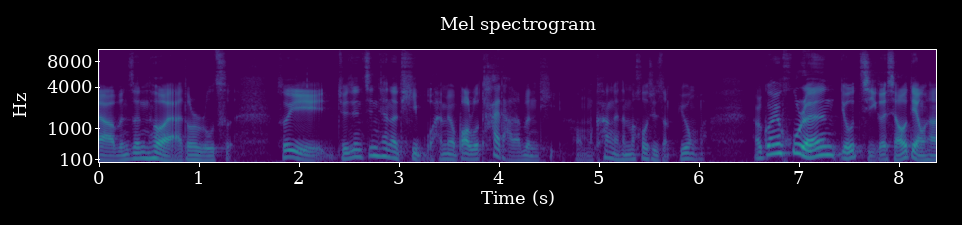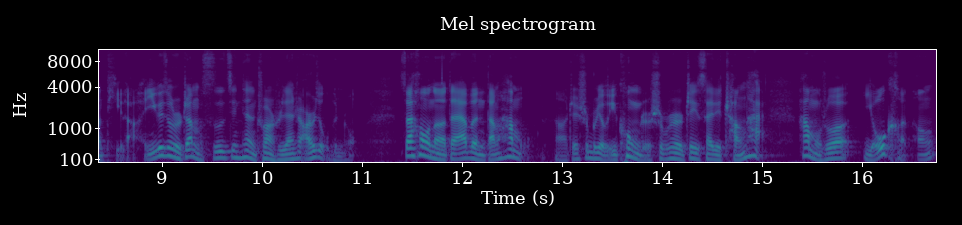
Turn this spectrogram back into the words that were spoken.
呀、文森特呀都是如此。所以掘金今天的替补还没有暴露太大的问题，我们看看他们后续怎么用吧。而关于湖人有几个小点我想提的啊，一个就是詹姆斯今天的出场时间是二十九分钟。赛后呢，大家问达文哈姆啊，这是不是有意控制？是不是这个赛季常态？哈姆说有可能。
